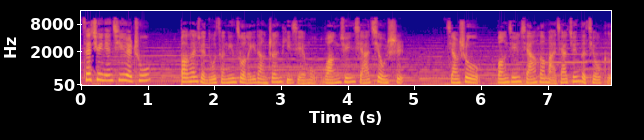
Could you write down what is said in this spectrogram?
在去年七月初，《报刊选读》曾经做了一档专题节目《王军霞旧事》，讲述王军霞和马家军的纠葛。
